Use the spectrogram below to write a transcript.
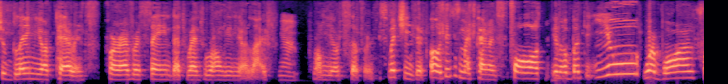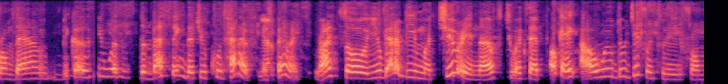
to blame your parents for everything that went wrong in your life. yeah, from your suffering. It's much easier. Oh, this is my parents' fault, you know, but you were born from them because it was the best thing that you could have as parents, right? So you gotta be mature enough to accept, okay, I will do differently from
